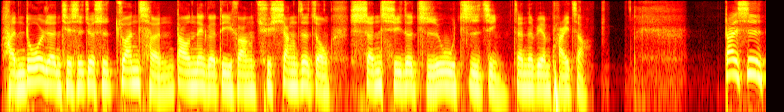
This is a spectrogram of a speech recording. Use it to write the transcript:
很多人其实就是专程到那个地方去向这种神奇的植物致敬，在那边拍照。但是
